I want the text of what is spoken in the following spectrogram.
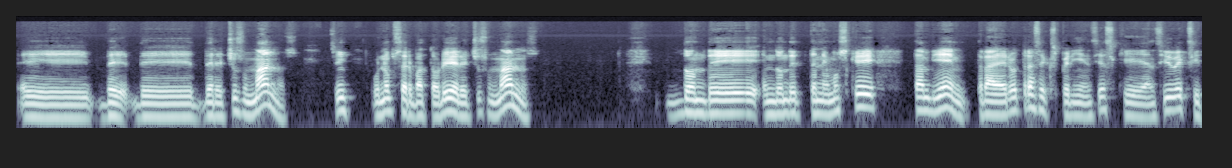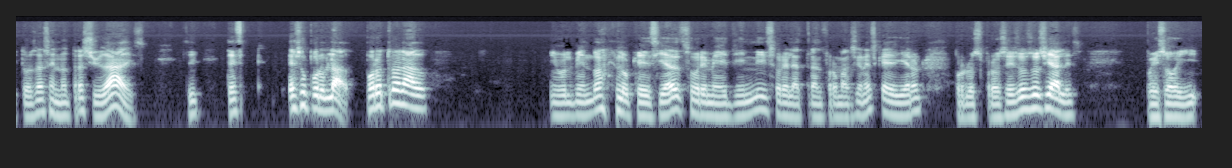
eh, de, de derechos humanos, ¿sí? un observatorio de derechos humanos, donde, en donde tenemos que también traer otras experiencias que han sido exitosas en otras ciudades. ¿sí? Entonces, eso por un lado. Por otro lado, y volviendo a lo que decía sobre Medellín y sobre las transformaciones que dieron por los procesos sociales, pues hoy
